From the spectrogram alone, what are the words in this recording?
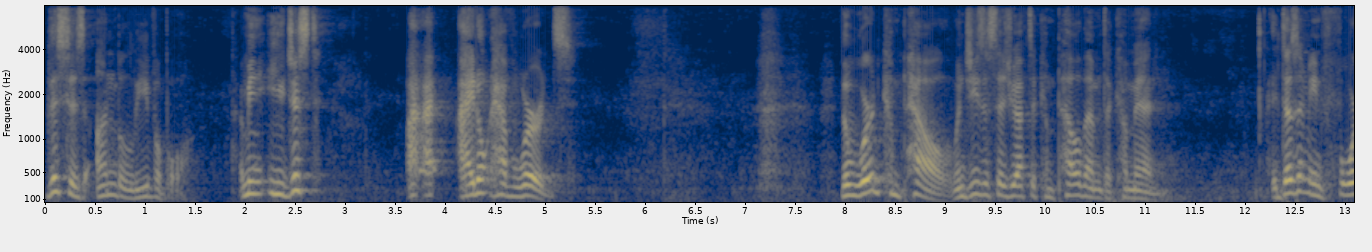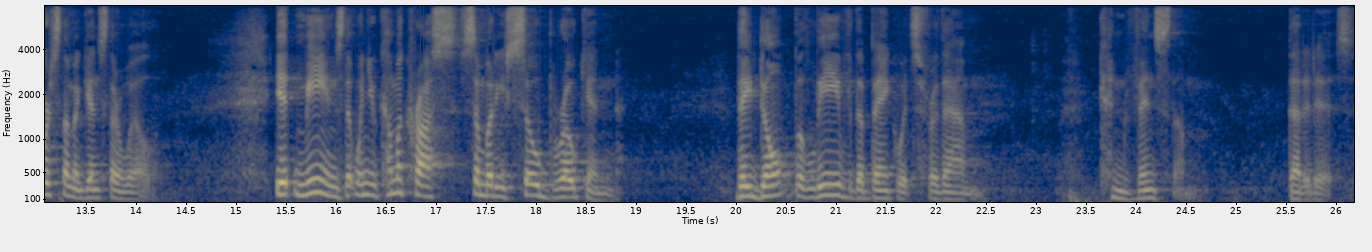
This is unbelievable. I mean, you just, I, I, I don't have words. The word compel, when Jesus says you have to compel them to come in, it doesn't mean force them against their will. It means that when you come across somebody so broken, they don't believe the banquet's for them, convince them that it is.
